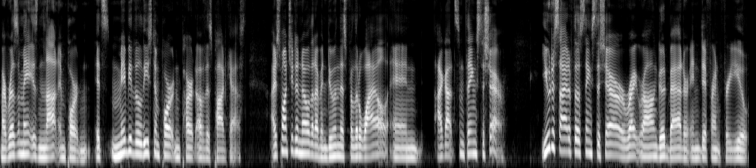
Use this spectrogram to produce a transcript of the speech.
My resume is not important. It's maybe the least important part of this podcast. I just want you to know that I've been doing this for a little while and I got some things to share. You decide if those things to share are right, wrong, good, bad, or indifferent for you.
